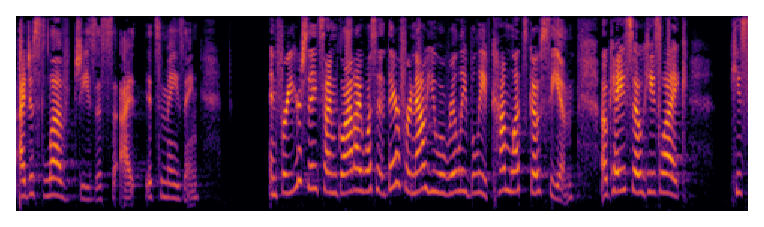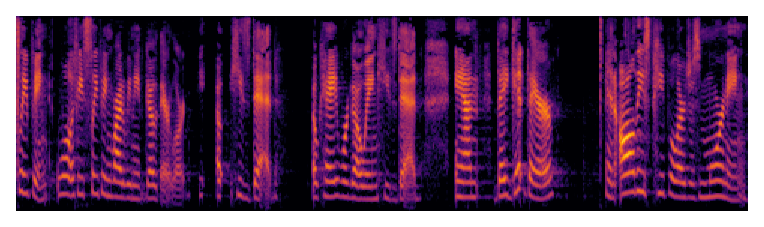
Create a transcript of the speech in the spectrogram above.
I just love Jesus. I, it's amazing. And for your sakes, I'm glad I wasn't there, for now you will really believe. Come, let's go see him. Okay, so he's like, he's sleeping. Well, if he's sleeping, why do we need to go there, Lord? He, oh, he's dead. Okay, we're going, he's dead. And they get there, and all these people are just mourning,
